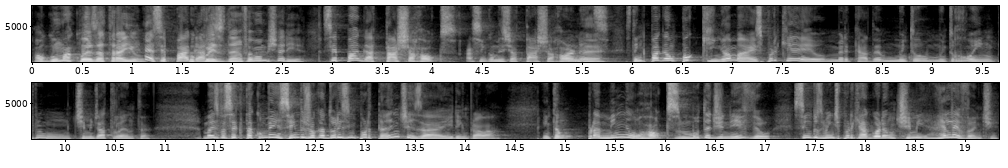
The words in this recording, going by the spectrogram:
Alguma coisa atraiu. É, você paga O Chris Dunn foi uma micharia. Você paga a taxa Hawks, assim como existe a taxa Hornets, É. você tem que pagar um pouquinho a mais, porque o mercado é muito, muito ruim para um time de Atlanta. Mas você que está convencendo jogadores importantes a irem para lá. Então, para mim, o Hawks muda de nível simplesmente porque agora é um time relevante.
